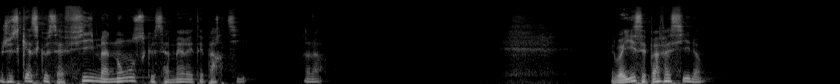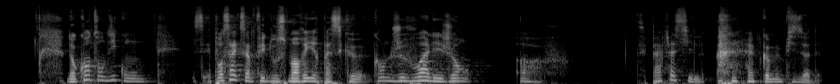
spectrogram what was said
Jusqu'à ce que sa fille m'annonce que sa mère était partie. Voilà. Vous voyez, c'est pas facile. Hein. Donc quand on dit qu'on... C'est pour ça que ça me fait doucement rire, parce que quand je vois les gens... Oh, c'est pas facile comme épisode.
